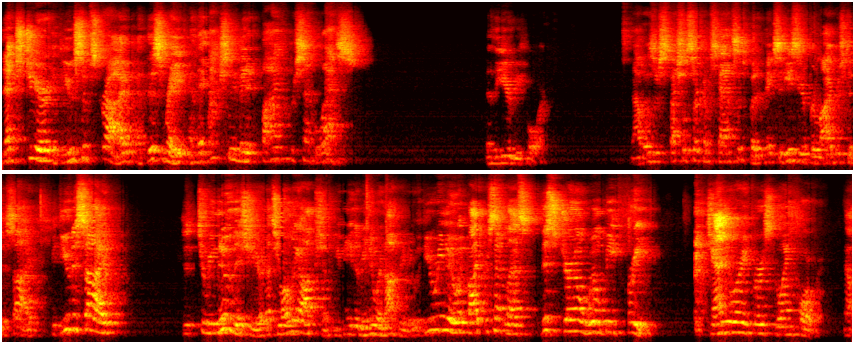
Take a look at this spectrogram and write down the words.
next year, if you subscribe at this rate, and they actually made it 5% less than the year before. Now, those are special circumstances, but it makes it easier for libraries to decide. If you decide to, to renew this year, that's your only option. You can either renew or not renew. If you renew at five percent less, this journal will be free. January first going forward. Now,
